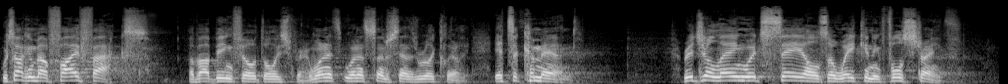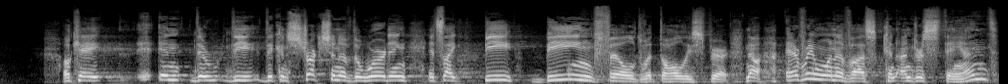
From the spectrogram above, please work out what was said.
We're talking about five facts about being filled with the Holy Spirit. I want want to understand this really clearly. It's a command. Original language, sails, awakening, full strength. Okay, in the, the, the construction of the wording, it's like be being filled with the Holy Spirit. Now, every one of us can understand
